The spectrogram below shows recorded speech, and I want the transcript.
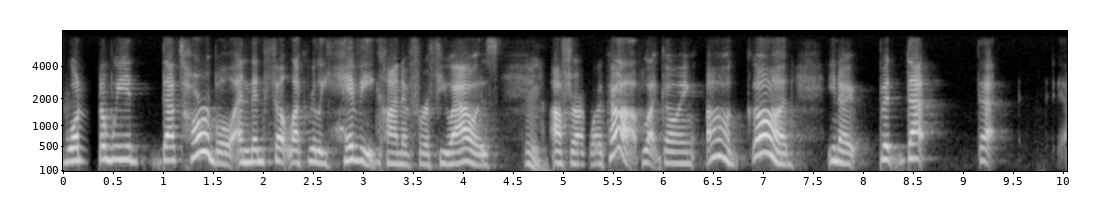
what a weird that's horrible and then felt like really heavy kind of for a few hours Hmm. after i woke up like going oh god you know but that that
